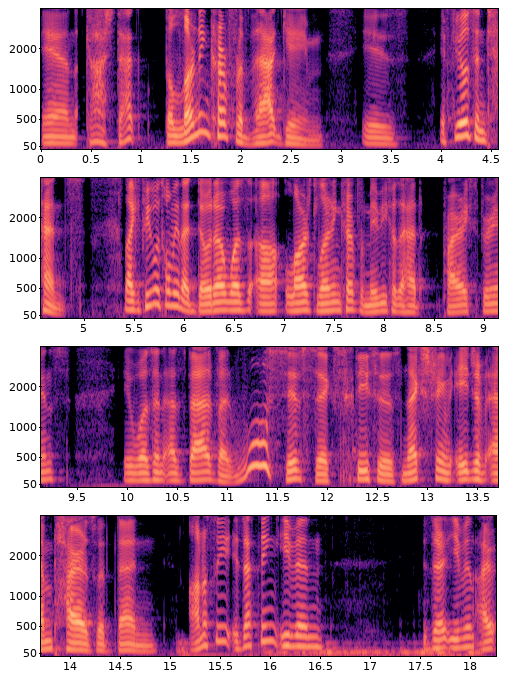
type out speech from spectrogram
And gosh, that The learning curve for that game is it feels intense. Like if people told me that Dota was a large learning curve, but maybe because I had prior experience, it wasn't as bad. But woo, Civ Six thesis next stream Age of Empires with Ben. Honestly, is that thing even? Is there even I?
